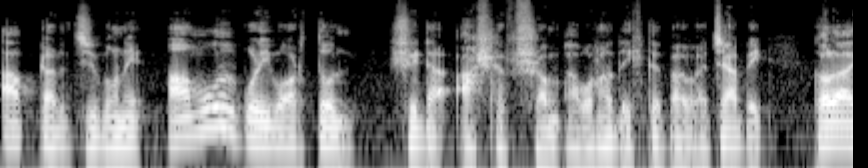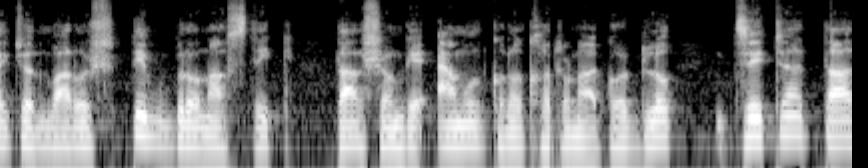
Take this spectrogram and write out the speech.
আপনার জীবনে আমূল পরিবর্তন, সেটা আসার সম্ভাবনা দেখতে পাওয়া যাবে। কোনো একজন মানুষ তীব্র নাস্তিক, তার সঙ্গে এমন কোনো ঘটনা ঘটল, যেটা তার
